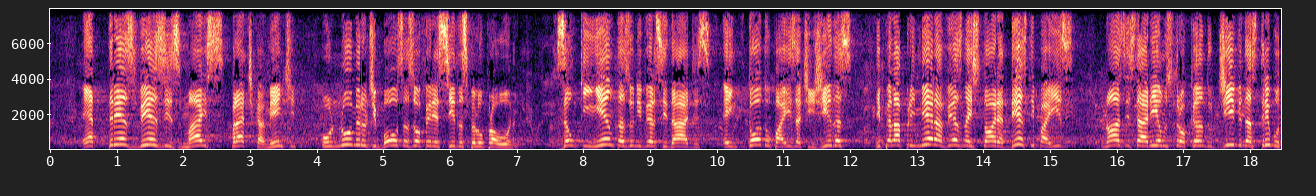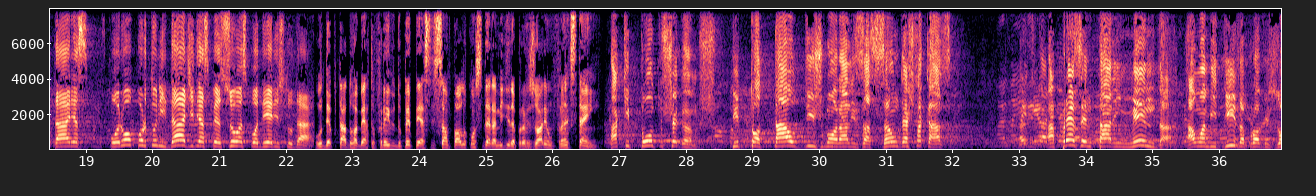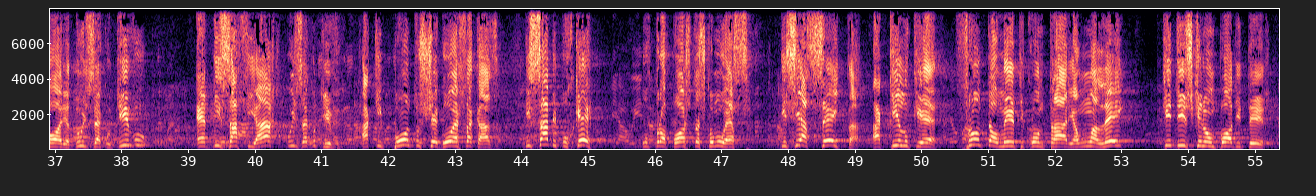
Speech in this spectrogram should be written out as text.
É três vezes mais, praticamente, o número de bolsas oferecidas pelo ProUni. São 500 universidades em todo o país atingidas e pela primeira vez na história deste país, nós estaríamos trocando dívidas tributárias por oportunidade de as pessoas poderem estudar. O deputado Roberto Freire, do PPS de São Paulo, considera a medida provisória um Frankenstein. A que ponto chegamos? De total desmoralização desta casa. Apresentar emenda a uma medida provisória do Executivo é desafiar o Executivo. A que ponto chegou esta casa? E sabe por quê? Por propostas como essa e se aceita aquilo que é frontalmente contrário a uma lei que diz que não pode ter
